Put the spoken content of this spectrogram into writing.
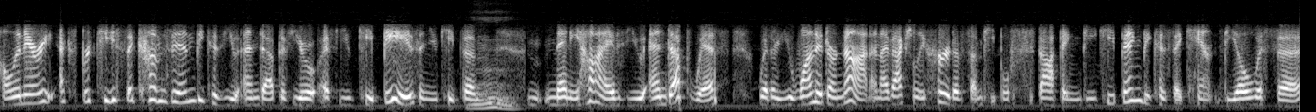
culinary expertise that comes in because you end up if you if you keep bees and you keep them mm. many hives, you end up with whether you want it or not. And I've actually heard of some people stopping beekeeping because they can't deal with the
